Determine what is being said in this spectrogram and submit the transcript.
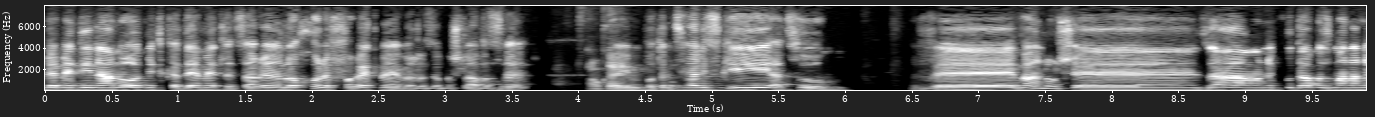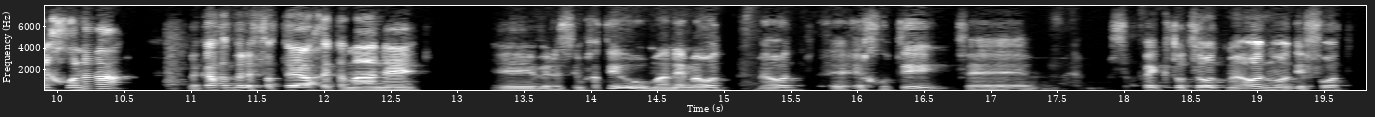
במדינה מאוד מתקדמת, לצערי אני לא יכול לפרט מעבר לזה בשלב הזה, okay. אוקיי. עם פוטנציאל עסקי עצום, והבנו שזו הנקודה בזמן הנכונה לקחת ולפתח את המענה, ולשמחתי הוא מענה מאוד מאוד איכותי ומספק תוצאות מאוד מאוד יפות.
